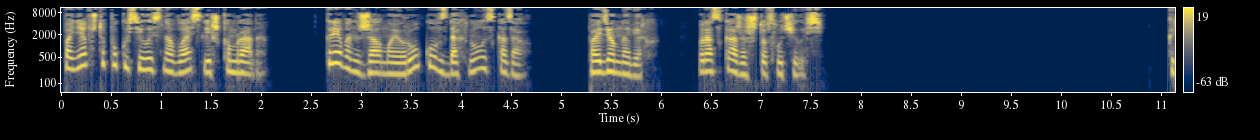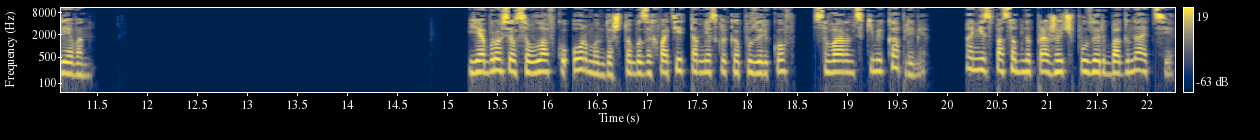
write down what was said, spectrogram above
поняв, что покусилась на власть слишком рано. Креван сжал мою руку, вздохнул и сказал. «Пойдем наверх. Расскажешь, что случилось». Креван. Я бросился в лавку Ормонда, чтобы захватить там несколько пузырьков с варонскими каплями. Они способны прожечь пузырь Багнатти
